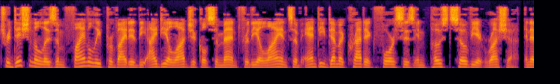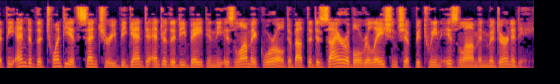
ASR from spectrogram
Traditionalism finally provided the ideological cement for the alliance of anti-democratic forces in post-Soviet Russia, and at the end of the 20th century began to enter the debate in the Islamic world about the desirable relationship between Islam and modernity.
